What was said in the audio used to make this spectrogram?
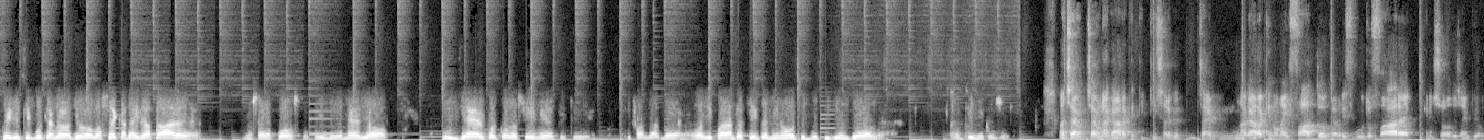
quindi ti butti ancora giù roba secca da idratare, non sei a posto, quindi è meglio un gel, qualcosa simile, ti, ti, ti fa andare bene, ogni 45 minuti butti giù un gel, continui così. Ma c'è, c'è, una gara che ti, ti sarebbe, cioè una gara che non hai fatto, che avresti voluto fare, che ne so, ad esempio,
